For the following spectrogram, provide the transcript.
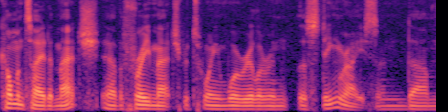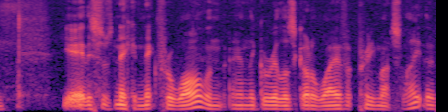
commentator match, uh, the free match between Warilla and the Stingrays, and um, yeah, this was neck and neck for a while, and, and the Gorillas got away with it pretty much late. The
